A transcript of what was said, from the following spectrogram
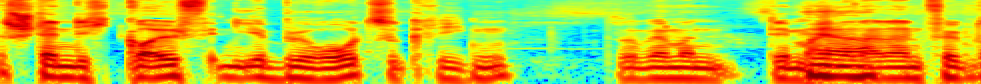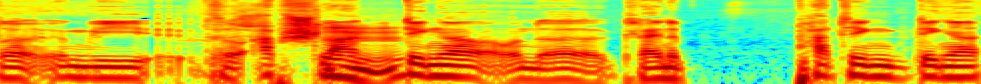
ständig Golf in ihr Büro zu kriegen. So, wenn man dem einen Ja. oder anderen Film da irgendwie so Abschlagdinger und äh, kleine Putting-Dinger,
